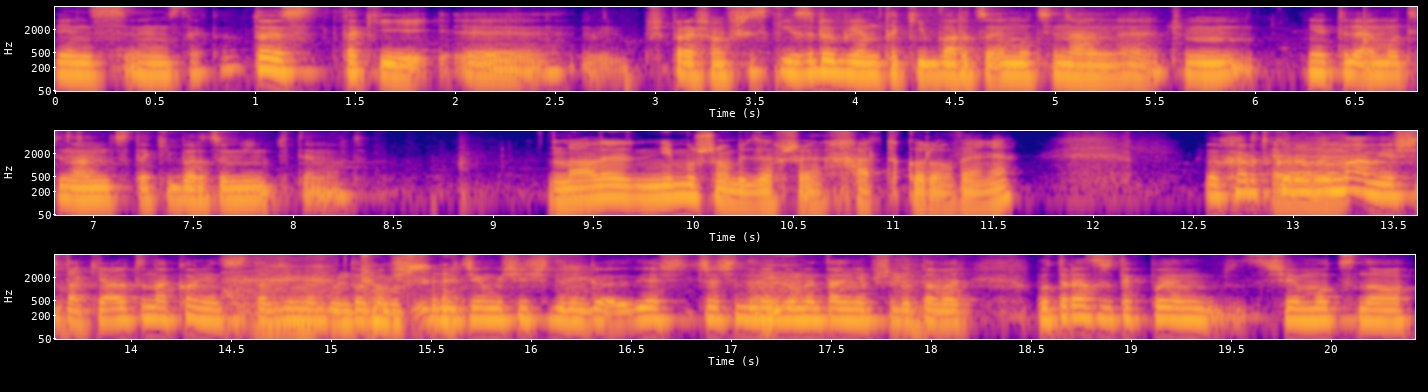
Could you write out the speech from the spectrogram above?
Więc, więc tak, to, jest taki, yy, przepraszam wszystkich, zrobiłem taki bardzo emocjonalny, czy nie tyle emocjonalny, co taki bardzo miękki temat. No ale nie muszą być zawsze hardkorowe, nie? No hardkorowy e... mam jeszcze takie, ale to na koniec zostawimy, bo to musi, będziemy musieli się do niego, ja trzeba się do niego mentalnie przygotować, bo teraz, że tak powiem, się mocno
